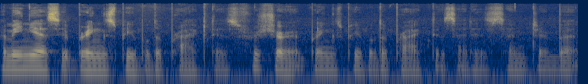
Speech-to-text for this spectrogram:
I mean, yes, it brings people to practice. For sure, it brings people to practice at his center, but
